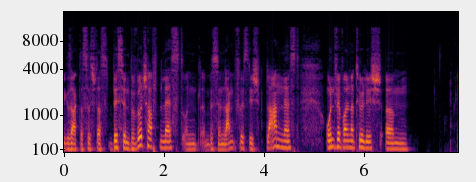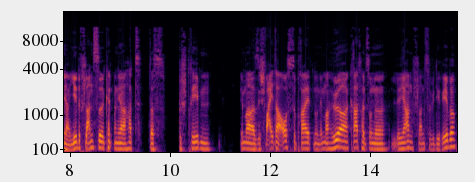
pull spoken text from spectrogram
wie gesagt, dass sich das ein bisschen bewirtschaften lässt und ein bisschen langfristig planen lässt. Und wir wollen natürlich, ähm, ja, jede Pflanze, kennt man ja, hat das Bestreben, immer sich weiter auszubreiten und immer höher, gerade halt so eine Lianenpflanze wie die Rebe.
